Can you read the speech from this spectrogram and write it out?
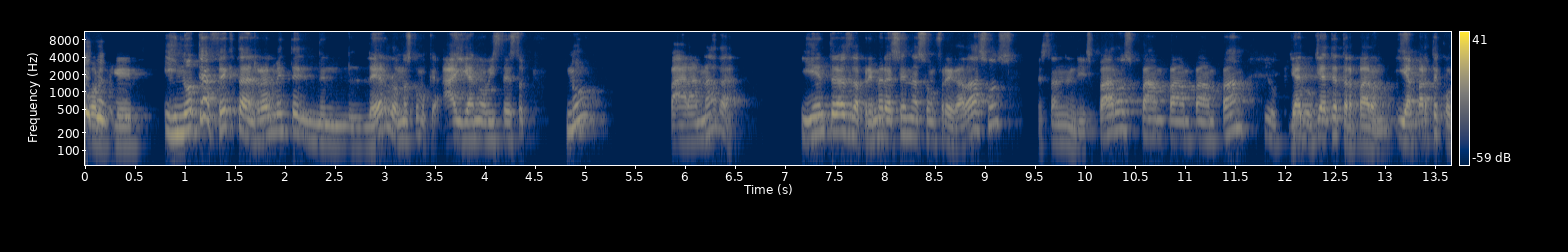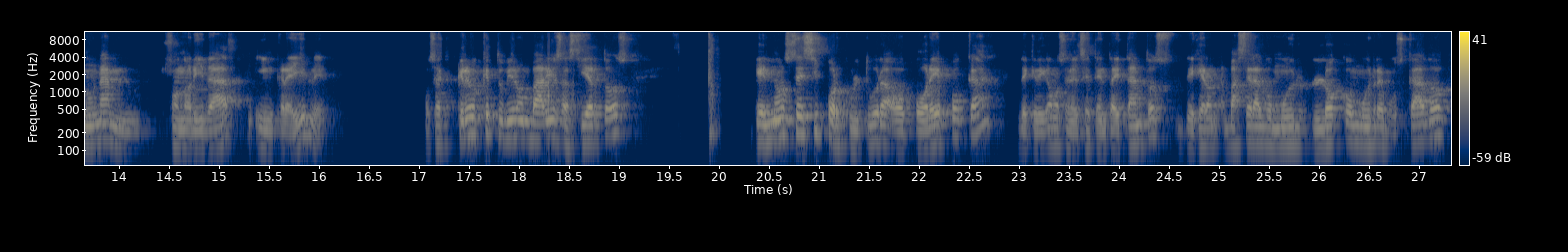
porque, y no te afecta realmente en, leerlo, no es como que, ay, ya no viste esto, no, para nada. Y entras, la primera escena son fregadazos, están en disparos, pam, pam, pam, pam, ya, ya te atraparon. Y aparte con una sonoridad increíble. O sea, creo que tuvieron varios aciertos que no sé si por cultura o por época, de que digamos en el setenta y tantos, dijeron va a ser algo muy loco, muy rebuscado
